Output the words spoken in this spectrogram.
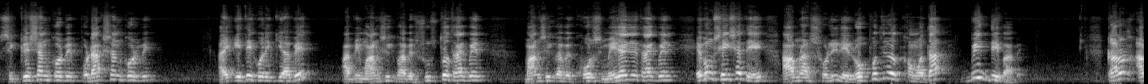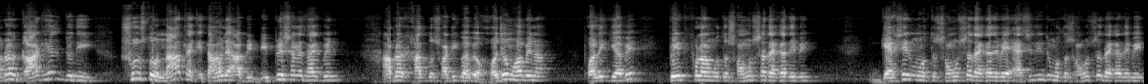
সিক্রেশন করবে প্রোডাকশন করবে। আর এতে করে কী হবে? আপনি মানসিকভাবে সুস্থ থাকবেন, মানসিকভাবে খোশ মেজাজে থাকবেন এবং সেই সাথে আপনার শরীরে রোগ প্রতিরোধ ক্ষমতা বৃদ্ধি পাবে। কারণ আপনার গার্ড হেলথ যদি সুস্থ না থাকে, তাহলে আপনি ডিপ্রেশনে থাকবেন, আপনার খাদ্য সঠিকভাবে হজম হবে না। ফলে কী হবে? পেট ফোলার মতো সমস্যা দেখা দেবে, গ্যাসের মতো সমস্যা দেখা দেবে অ্যাসিডিটির মতো সমস্যা দেখা দেবে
